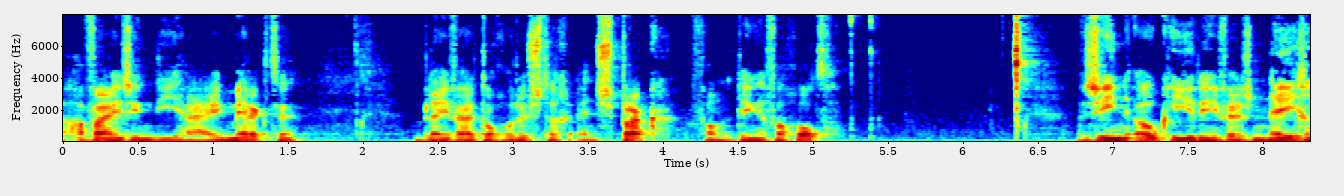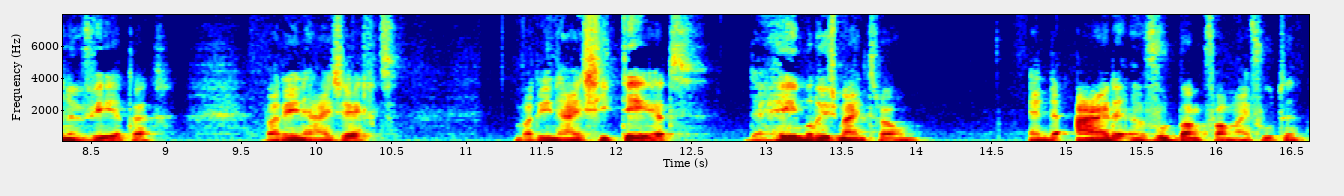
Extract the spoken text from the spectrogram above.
de afwijzing die hij merkte, bleef hij toch rustig en sprak van de dingen van God. We zien ook hier in vers 49, waarin hij zegt, waarin hij citeert, de hemel is mijn troon en de aarde een voetbank van mijn voeten.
